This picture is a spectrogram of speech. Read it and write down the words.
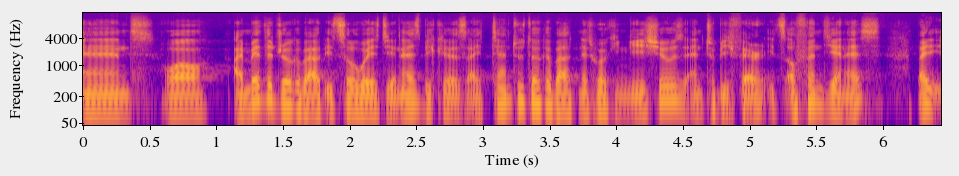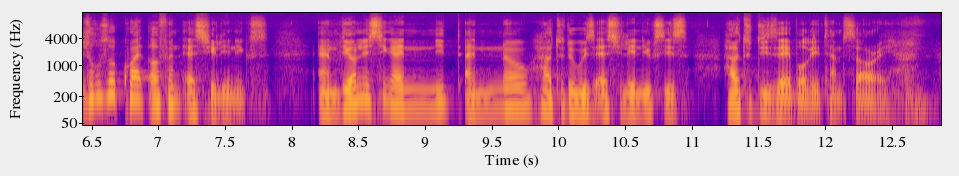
And, well, I made the joke about it's always DNS because I tend to talk about networking issues, and to be fair, it's often DNS, but it's also quite often SE Linux. And the only thing I, need, I know how to do with SE Linux is how to disable it, I'm sorry.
